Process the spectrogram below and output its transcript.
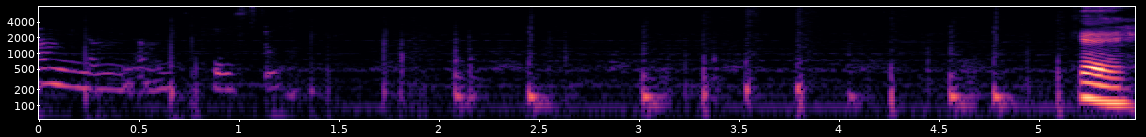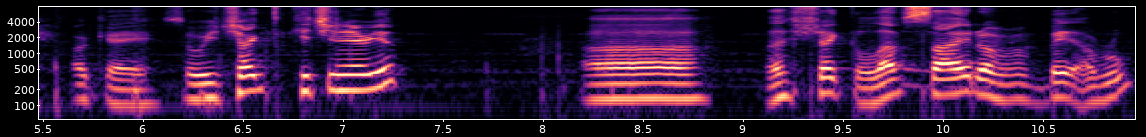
Um, num num, tasty. Okay, okay. So we checked kitchen area. Uh, let's check the left side of a, a room.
